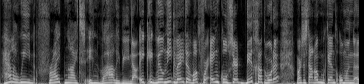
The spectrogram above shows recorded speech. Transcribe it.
Halloween Fright Nights in Walibi. Nou, ik, ik wil niet weten wat voor eng concert dit gaat worden. Maar ze staan ook bekend om hun eh,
